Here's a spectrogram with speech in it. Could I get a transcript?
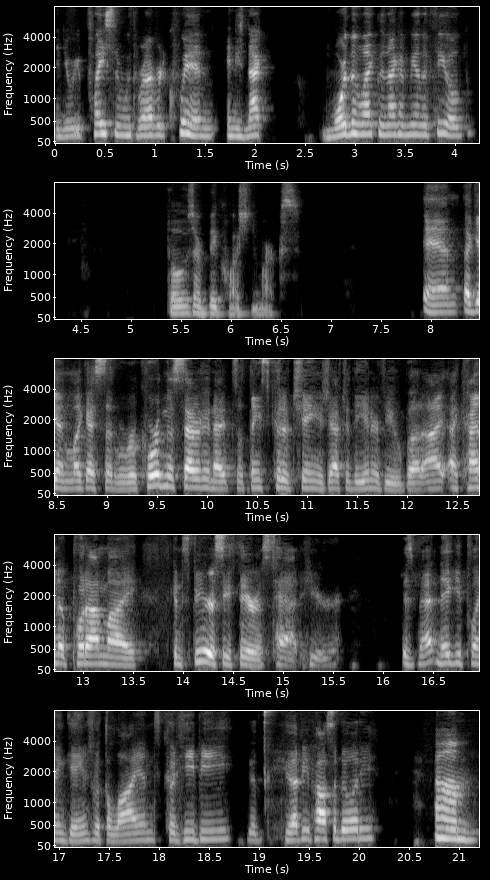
and you replace him with Robert Quinn, and he's not more than likely not going to be on the field. Those are big question marks. And again, like I said, we're recording this Saturday night, so things could have changed after the interview. But I, I kind of put on my conspiracy theorist hat here. Is Matt Nagy playing games with the Lions? Could he be? Could that be a possibility? Um,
